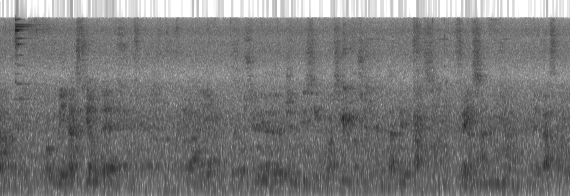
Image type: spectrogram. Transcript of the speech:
combinación de, de variables. Pero sería de 85 a 170 de tasa. Sí. Tasa. De tasa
